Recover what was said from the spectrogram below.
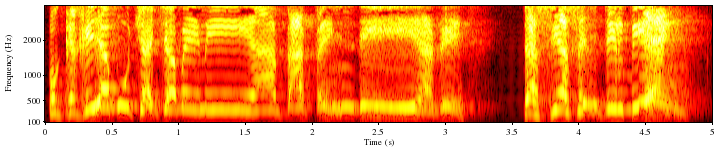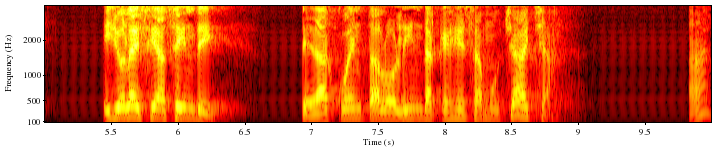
Porque aquella muchacha venía, te atendía, te, hacía sentir bien. Y yo le decía a Cindy, ¿te das cuenta lo linda que es esa muchacha? ¿Ah?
